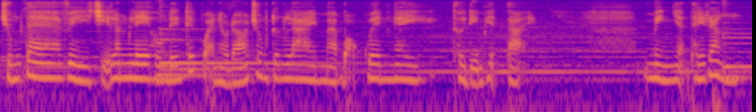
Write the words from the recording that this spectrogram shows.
Chúng ta vì chỉ lăm le hướng đến kết quả nào đó trong tương lai mà bỏ quên ngay thời điểm hiện tại. Mình nhận thấy rằng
